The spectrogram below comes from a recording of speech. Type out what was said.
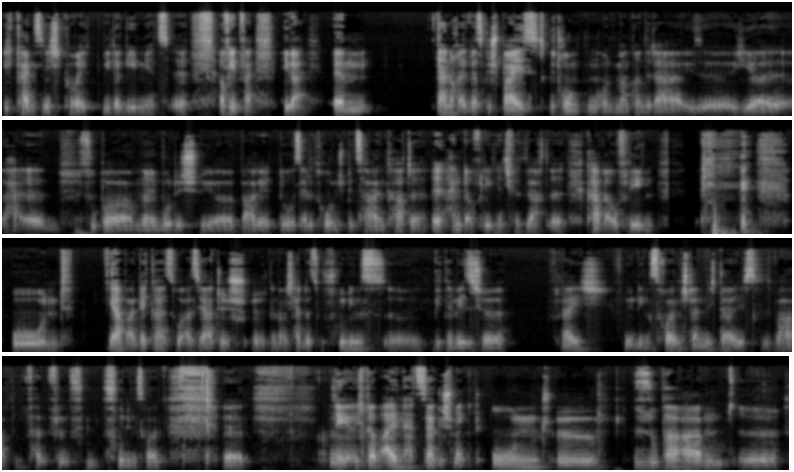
ich kann es nicht korrekt wiedergeben jetzt. Äh, auf jeden Fall, egal. Ähm, da noch etwas gespeist, getrunken und man konnte da äh, hier äh, super neumodisch hier bargeldlos elektronisch bezahlen, Karte, äh, Hand auflegen, hätte ich gesagt, äh, Karte auflegen. und ja, war lecker, so asiatisch, äh, genau. Ich hatte so Frühlings, äh, vietnamesische Fleisch, Frühlingsrollen stand nicht da, es war Frühlingsrollen. Äh, nee, ich glaube, allen hat's da geschmeckt und äh, super Abend. Äh,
